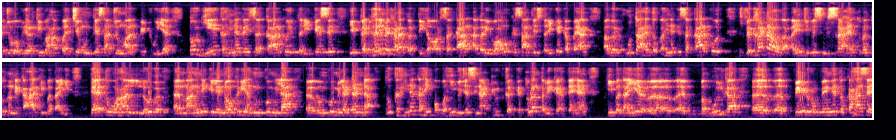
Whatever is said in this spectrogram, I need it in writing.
जो अभ्यर्थी वहाँ पहुँचे, उनके साथ जो मारपीट हुई है तो ये कहीं ना कहीं सरकार को एक तरीके से, ये कटघरे में खड़ा करती है। और सरकार अगर युवाओं के साथ इस तरीके का बयान अगर होता है तो कहीं ना कहीं सरकार को इस पर घाटा होगा। जीवेश मिश्रा है, तुरंत उन्होंने कहा कि बताइए, गए तो वहाँ लोग मांगने के लिए नौकरी उनको मिला उनको मिला डंडा। तो कहीं ना कहीं वही विजय सिन्हा ट्वीट करके तुरंत अभी कहते हैं कि बताइए बबूल का पेड़ रोपेंगे तो कहाँ से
